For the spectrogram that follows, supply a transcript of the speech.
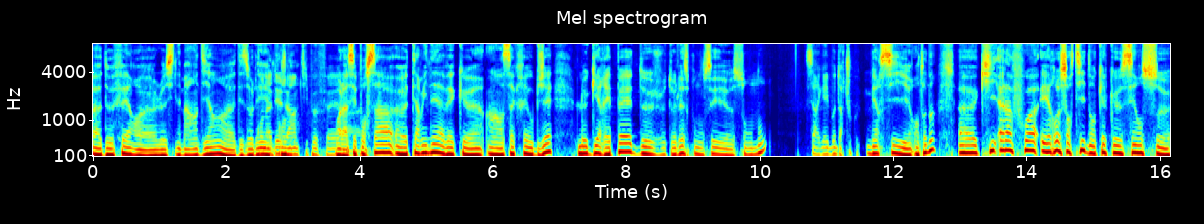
euh, de faire euh, le cinéma indien, euh, désolé. Qu'on a déjà On- un petit peu fait, Voilà, c'est pour ça, euh, terminer avec euh, un sacré objet, le guerre épais de, je te laisse prononcer euh, son nom. Sergei Bondarchuk Merci Antonin, euh, qui à la fois est ressorti dans quelques séances euh,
